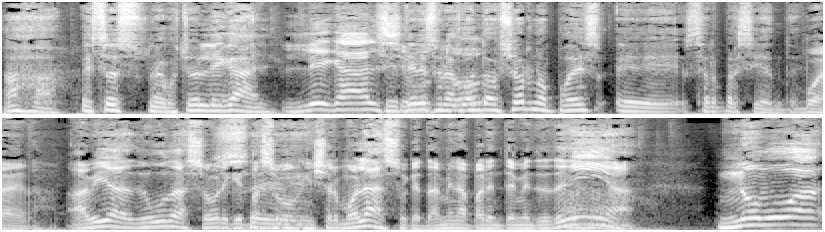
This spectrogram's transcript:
Ajá. Esto es una cuestión legal. Legal, Si se tienes una cuenta offshore no puedes eh, ser presidente. Bueno, había dudas sobre qué Sí. pasó con Guillermo Lazo, que también aparentemente tenía. Novoa,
